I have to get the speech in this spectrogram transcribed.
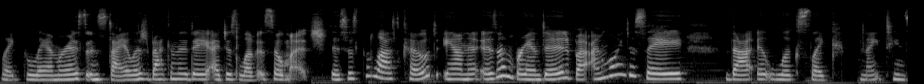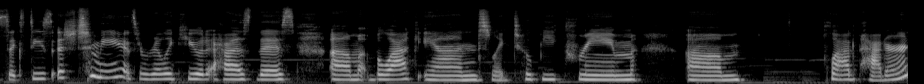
like glamorous and stylish stylish back in the day. I just love it so much. This is the last coat and it isn't branded, but I'm going to say that it looks like 1960s-ish to me. It's really cute. It has this um, black and like taupey cream um, plaid pattern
